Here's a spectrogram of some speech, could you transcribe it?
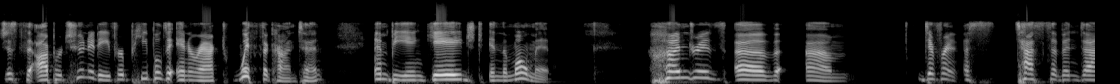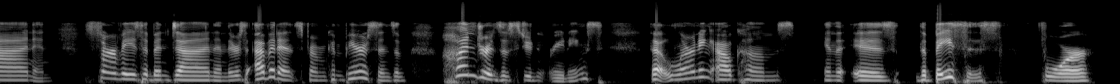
just the opportunity for people to interact with the content and be engaged in the moment. Hundreds of um, different tests have been done and surveys have been done, and there's evidence from comparisons of hundreds of student ratings that learning outcomes the, is the basis for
